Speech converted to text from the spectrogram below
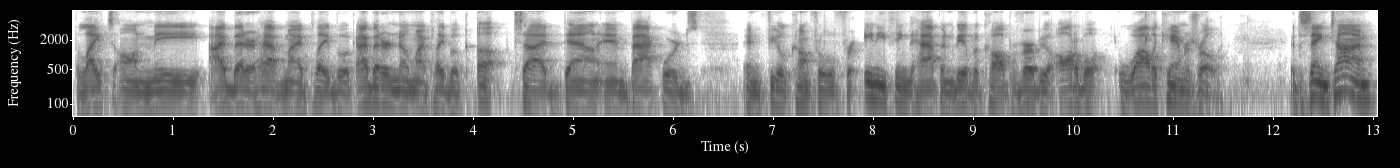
The lights on me. I better have my playbook. I better know my playbook upside down and backwards, and feel comfortable for anything to happen. Be able to call proverbial audible while the camera's rolling. At the same time,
